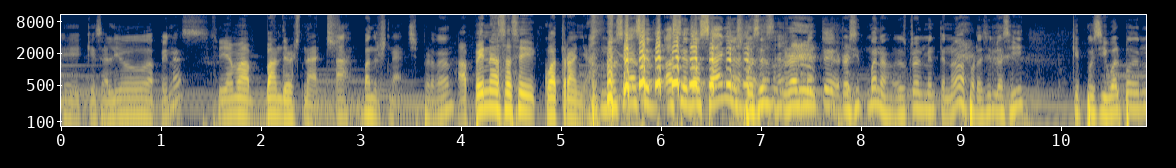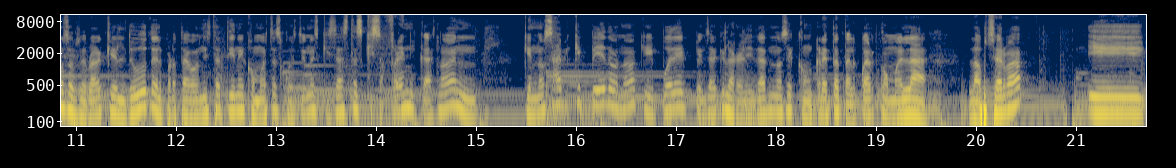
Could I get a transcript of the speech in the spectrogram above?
eh, que salió apenas. Se llama Bandersnatch. Ah, Bandersnatch, perdón. Apenas hace cuatro años. No sé, hace, hace dos años, pues es realmente, bueno, es realmente nueva, por decirlo así, que pues igual podemos observar que el dude, el protagonista, tiene como estas cuestiones quizás hasta esquizofrénicas, ¿no? En, que no sabe qué pedo, ¿no? Que puede pensar que la realidad no se concreta tal cual como él la, la observa. Y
